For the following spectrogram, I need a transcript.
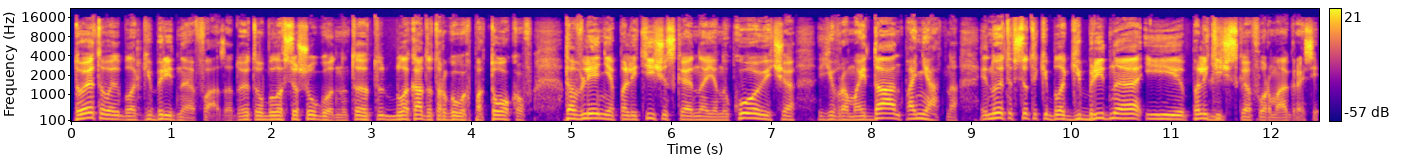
До этого это была гибридная фаза, до этого было все что угодно. Это блокада торговых потоков, давление политическое на Януковича, Евромайдан, понятно. Но это все-таки была гибридная и политическая форма агрессии.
